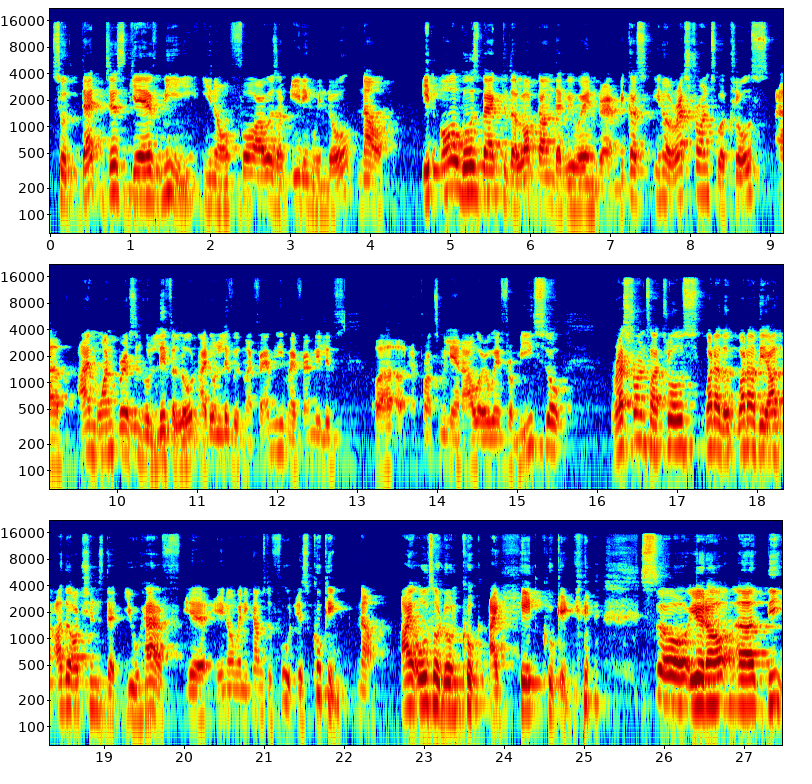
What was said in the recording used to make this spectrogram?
So that just gave me, you know, four hours of eating window. Now, it all goes back to the lockdown that we were in, Graham, because, you know, restaurants were closed. Uh, I'm one person who live alone. I don't live with my family. My family lives uh, approximately an hour away from me. So restaurants are closed. What are the what are the other options that you have, you know, when it comes to food is cooking. Now, I also don't cook. I hate cooking. so you know uh, the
